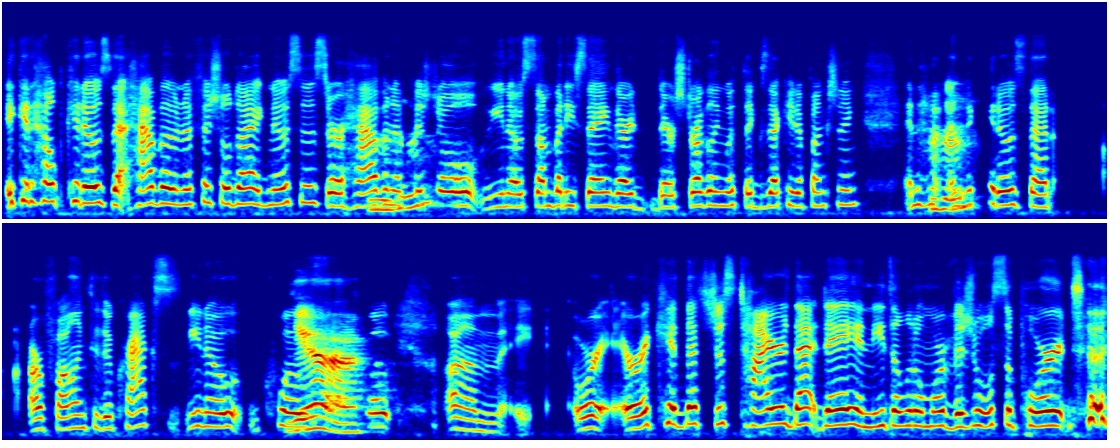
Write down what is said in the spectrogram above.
it could help kiddos that have an official diagnosis or have mm-hmm. an official you know somebody saying they're they're struggling with executive functioning and, ha- mm-hmm. and the kiddos that are falling through the cracks, you know, quote, yeah. quote, um, eh, or or a kid that's just tired that day and needs a little more visual support to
